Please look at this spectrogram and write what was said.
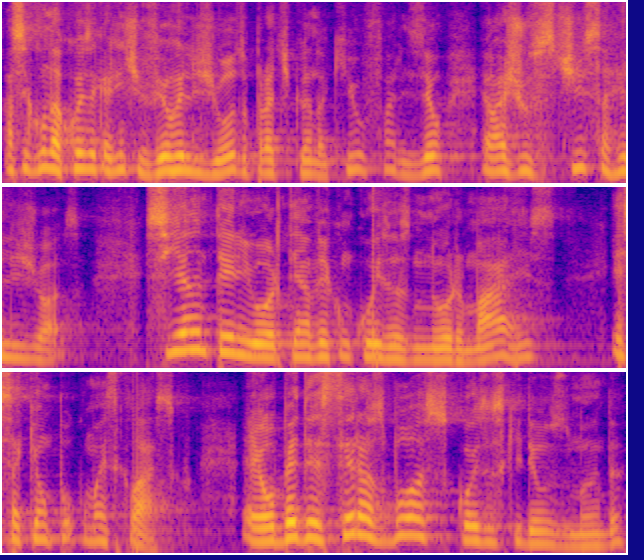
A segunda coisa que a gente vê o religioso praticando aqui, o fariseu, é a justiça religiosa. Se a anterior tem a ver com coisas normais, esse aqui é um pouco mais clássico. É obedecer às boas coisas que Deus manda,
